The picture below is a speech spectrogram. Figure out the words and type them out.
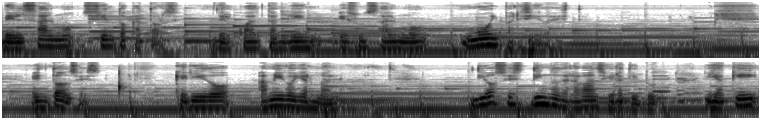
del Salmo 114 del cual también es un salmo muy parecido a este. Entonces, querido amigo y hermano, Dios es digno de alabanza y gratitud, y aquí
